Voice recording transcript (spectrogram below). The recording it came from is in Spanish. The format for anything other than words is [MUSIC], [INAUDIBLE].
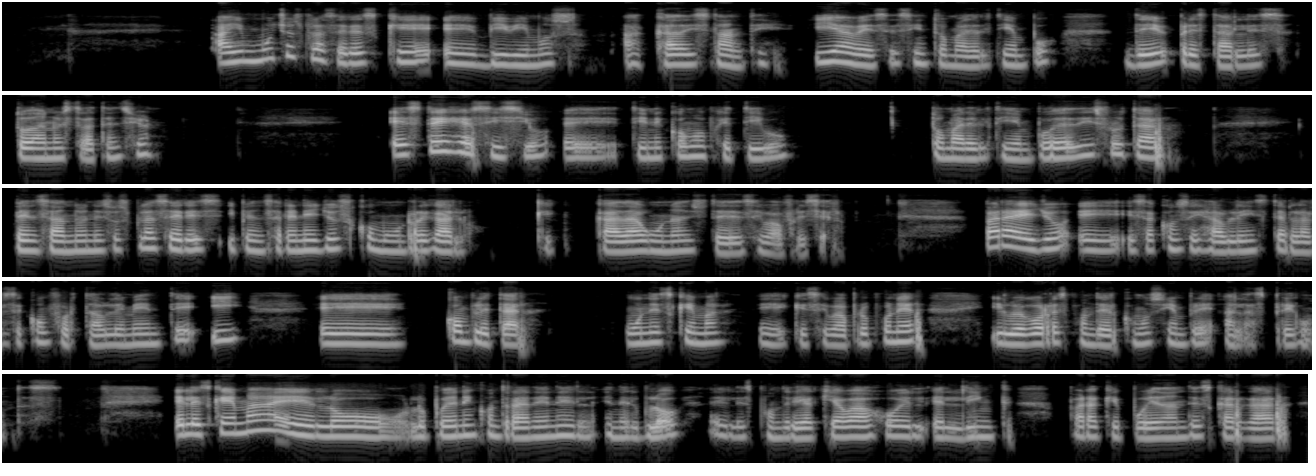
Hay muchos placeres que eh, vivimos a cada instante y a veces sin tomar el tiempo de prestarles toda nuestra atención. Este ejercicio eh, tiene como objetivo tomar el tiempo de disfrutar pensando en esos placeres y pensar en ellos como un regalo, cada una de ustedes se va a ofrecer. Para ello eh, es aconsejable instalarse confortablemente y eh, completar un esquema eh, que se va a proponer y luego responder como siempre a las preguntas. El esquema lo, pueden encontrar en el, en el blog. les pondré aquí abajo el, el, link para que puedan descargar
